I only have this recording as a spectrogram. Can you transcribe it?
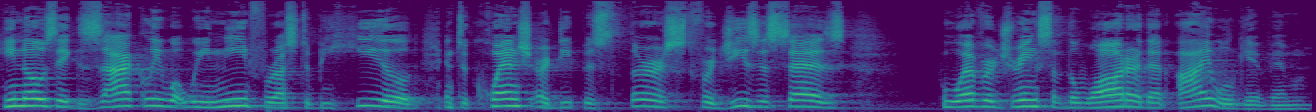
He knows exactly what we need for us to be healed and to quench our deepest thirst. For Jesus says, Whoever drinks of the water that I will give him,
